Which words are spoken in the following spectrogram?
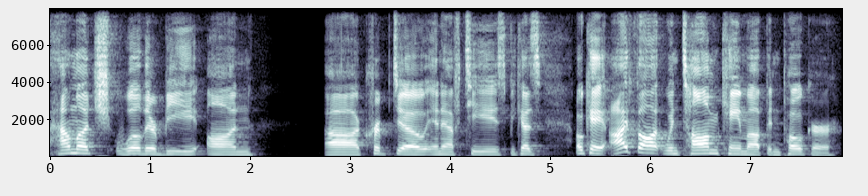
How much will there be on uh, crypto NFTs? Because okay, I thought when Tom came up in poker,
